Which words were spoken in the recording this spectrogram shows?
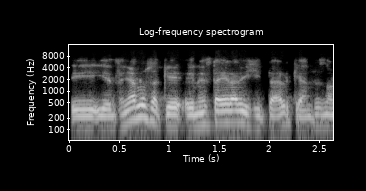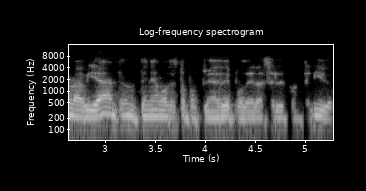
y, enseñarlos a que en esta era digital, que antes no lo había, antes no teníamos esta oportunidad de poder hacer el contenido,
